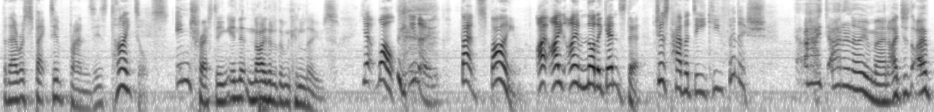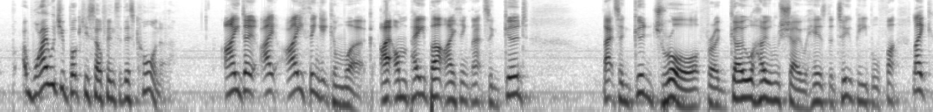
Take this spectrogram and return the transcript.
for their respective brands' titles. Interesting in that neither of them can lose. Yeah, well, you know, that's fine. I, I, I'm not against it. Just have a DQ finish. I, I don't know, man. I just I why would you book yourself into this corner? I don't. I, I think it can work. I, on paper, I think that's a good. That's a good draw for a go home show. Here's the two people fight. Like,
